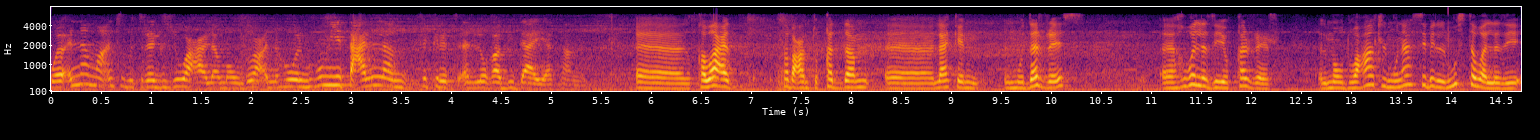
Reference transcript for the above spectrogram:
وإنما أنتم بتركزوا على موضوع أنه هو المهم يتعلم فكرة اللغة بداية. آه القواعد طبعا تقدم آه لكن المدرس آه هو الذي يقرر الموضوعات المناسبة للمستوى الذي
